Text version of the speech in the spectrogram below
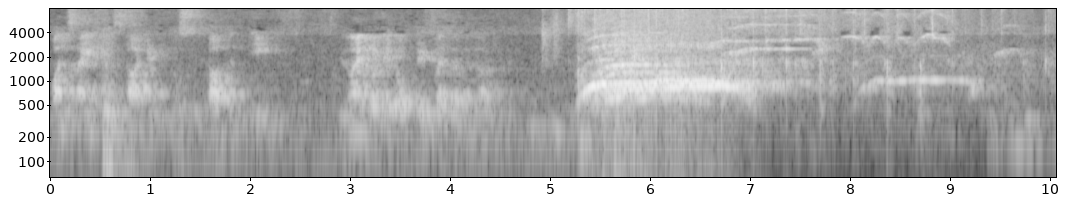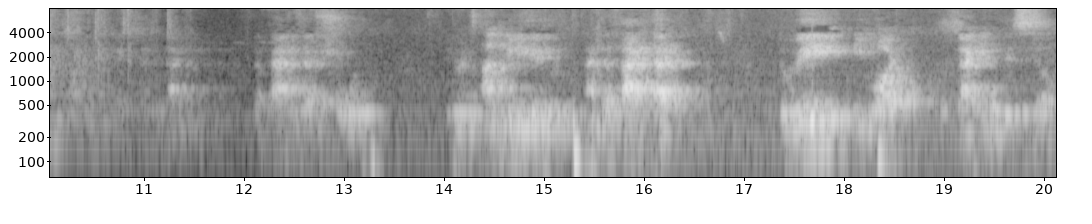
once IPL started, it was 2008. You know, I got adopted by Tamil Nadu. Fans have shown, you know, it's unbelievable. And the fact that the way he got back in this year,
